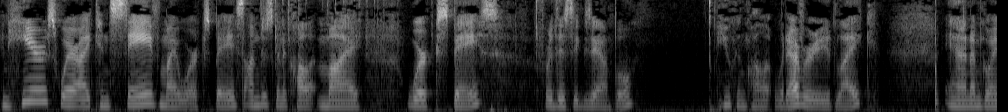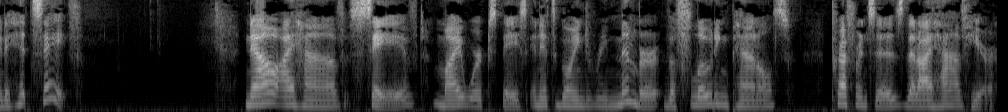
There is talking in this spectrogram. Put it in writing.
And here's where I can save my workspace. I'm just going to call it my workspace for this example. You can call it whatever you'd like and I'm going to hit save. Now I have saved my workspace and it's going to remember the floating panels preferences that I have here.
